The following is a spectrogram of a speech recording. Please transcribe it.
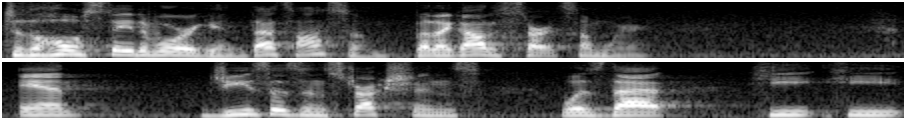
to the whole state of Oregon, that's awesome, but I got to start somewhere. And Jesus' instructions was that he, he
